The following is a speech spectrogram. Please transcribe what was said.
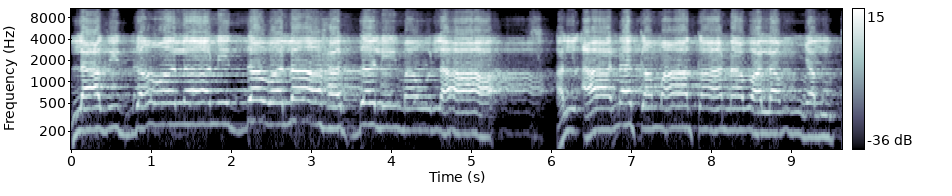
لا ضد ولا ند ولا حد لمولاه الآن كما كان ولم يلق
